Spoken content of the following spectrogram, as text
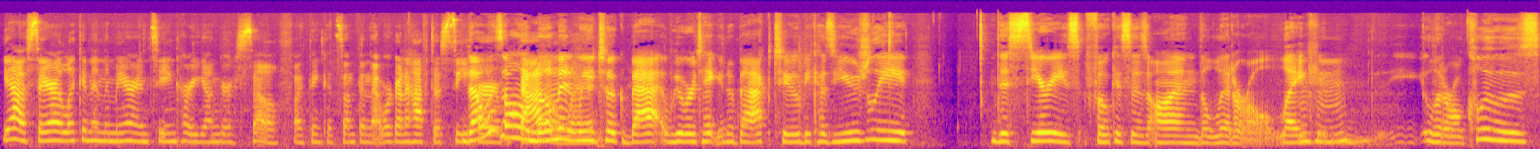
yeah, Sarah looking in the mirror and seeing her younger self. I think it's something that we're going to have to see. That was all a moment we took back. We were taken aback too because usually this series focuses on the literal, like Mm-hmm. literal clues.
